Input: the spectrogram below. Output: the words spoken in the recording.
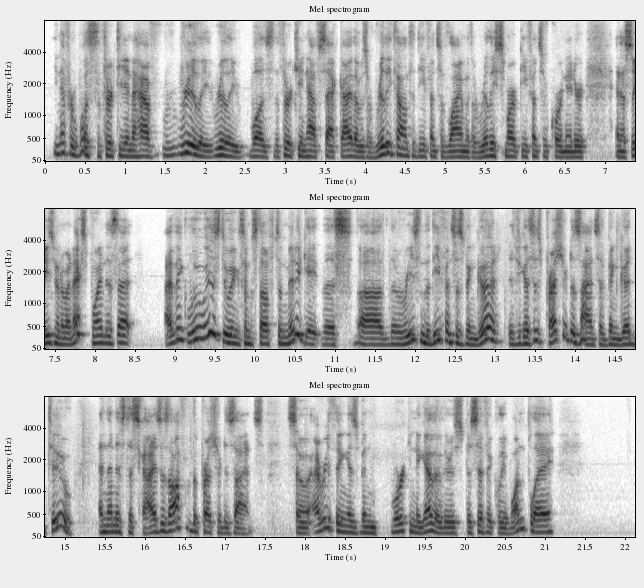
he never was the 13 and a half, really, really was the 13 and a half sack guy. That was a really talented defensive line with a really smart defensive coordinator. And this leads me to my next point is that I think Lou is doing some stuff to mitigate this. Uh, the reason the defense has been good is because his pressure designs have been good too. And then his disguises off of the pressure designs. So everything has been working together. There's specifically one play.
